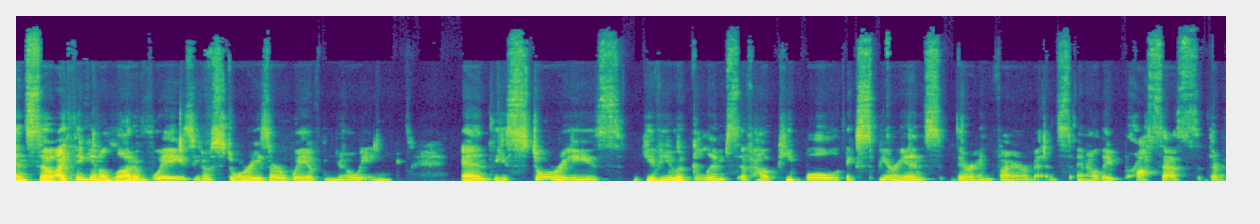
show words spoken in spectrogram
And so I think in a lot of ways, you know, stories are a way of knowing. And these stories give you a glimpse of how people experience their environments and how they process their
